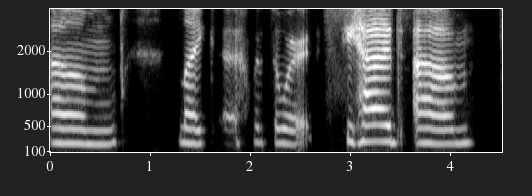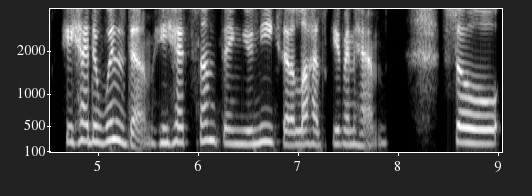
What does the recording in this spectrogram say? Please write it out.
um like uh, what's the word he had um he had a wisdom. He had something unique that Allah has given him. So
